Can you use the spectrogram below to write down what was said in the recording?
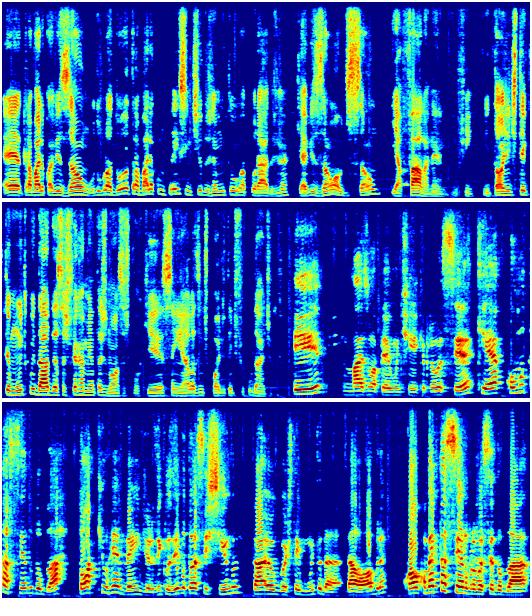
é, trabalho com a visão. O dublador trabalha com três sentidos, né? Muito apurados, né? Que é a visão, a audição e a fala, né? Enfim. Então a gente tem que ter muito cuidado dessas ferramentas nossas, porque sem elas a gente pode ter dificuldade. E mais uma perguntinha aqui para você, que é como tá sendo dublar Tokyo Revengers. Inclusive eu tô assistindo, tá? Eu gostei muito da, da obra. Qual, como é que tá sendo para você dublar?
